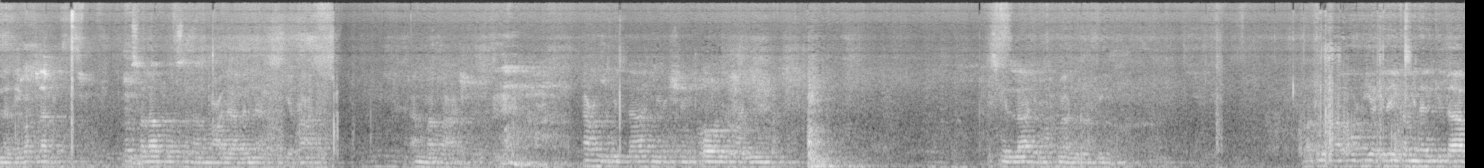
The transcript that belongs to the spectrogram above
الذي وحده والصلاة والسلام على من لا نبي بعده. أما بعد أعوذ بالله من الشيطان الرجيم. بسم الله الرحمن الرحيم. واتل ما أوحي إليك من الكتاب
